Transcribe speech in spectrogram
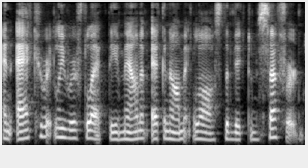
and accurately reflect the amount of economic loss the victim suffered.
